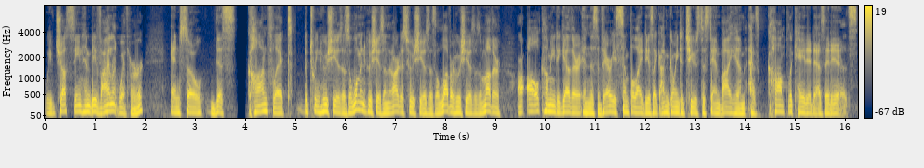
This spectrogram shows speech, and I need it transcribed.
We've just seen him be violent with her. And so this conflict between who she is as a woman, who she is as an artist, who she is as a lover, who she is as a mother, are all coming together in this very simple idea. It's like, I'm going to choose to stand by him, as complicated as it is.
